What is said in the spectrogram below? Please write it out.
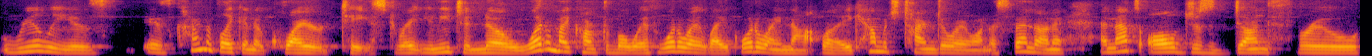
really is is kind of like an acquired taste, right? You need to know what am I comfortable with? What do I like? What do I not like? How much time do I want to spend on it? And that's all just done through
